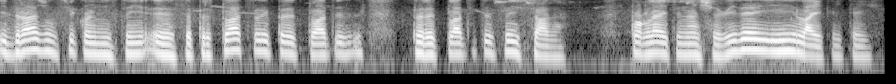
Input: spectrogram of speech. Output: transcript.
i Dražen, svi koji niste e, se pretplatili, pretplati- pretplatite se i sada. Pogledajte naše videe i lajkajte ih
